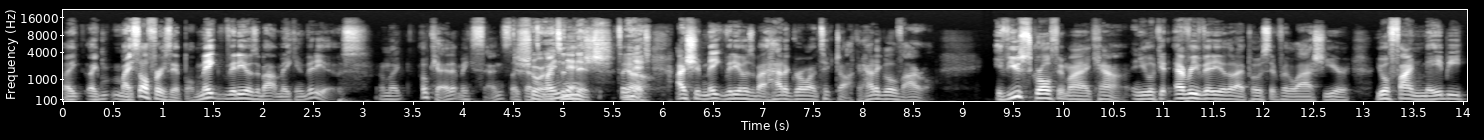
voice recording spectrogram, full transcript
like like myself for example, make videos about making videos. I'm like, okay, that makes sense. Like Sure, that's my that's a niche. niche. It's a Yeah. niche. I should make videos about how to grow on TikTok and how to go viral. If you scroll through my account and you look at every video that I posted for the last year, you'll find maybe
